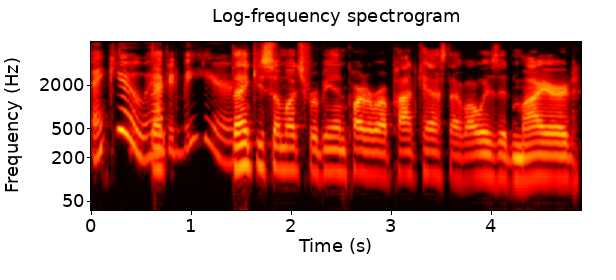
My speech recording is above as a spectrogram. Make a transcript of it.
Thank you. Thank, Happy to be here. Thank you so much for being part of our podcast. I've always admired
